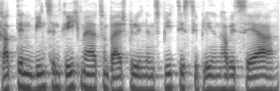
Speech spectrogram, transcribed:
Gerade den Vincent Griechmeier zum Beispiel in den Speed-Disziplinen habe ich sehr,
